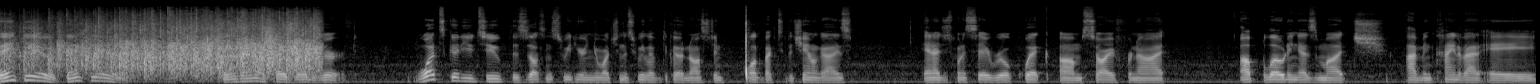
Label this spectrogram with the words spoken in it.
Thank you. Thank you. Thank you very much. That was well deserved. What's good, YouTube? This is Austin Sweet here, and you're watching this We Love Dakota and Austin. Welcome back to the channel, guys. And I just want to say real quick, um, sorry for not uploading as much. I've been kind of at a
